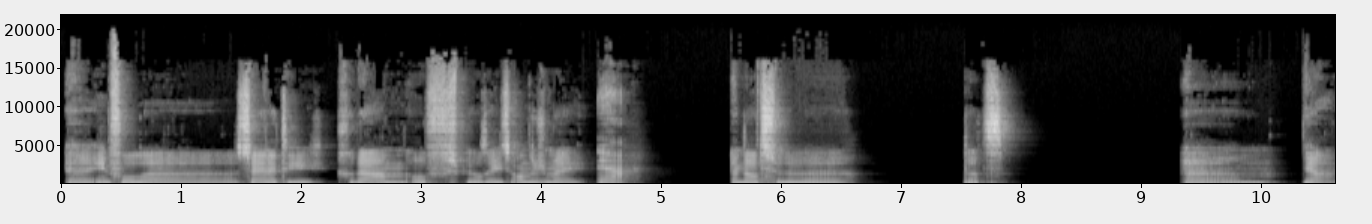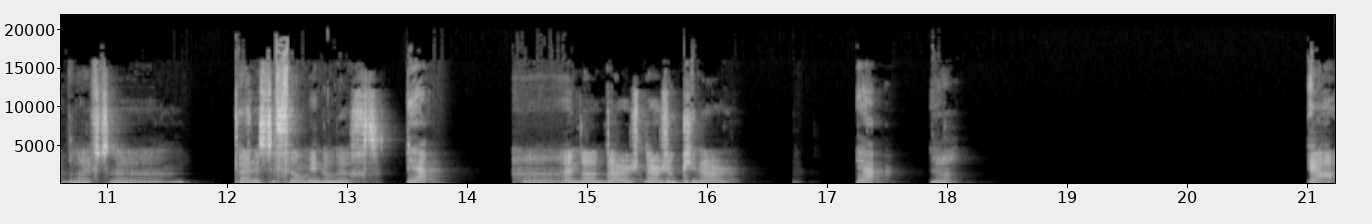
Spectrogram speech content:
eh, in volle sanity gedaan of speelt er iets anders mee? Ja, En dat zullen we, dat ehm, ja, blijft eh, tijdens de film in de lucht. ja, Eh, en da daar, daar zoek je naar. ja. Ja. Ja,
